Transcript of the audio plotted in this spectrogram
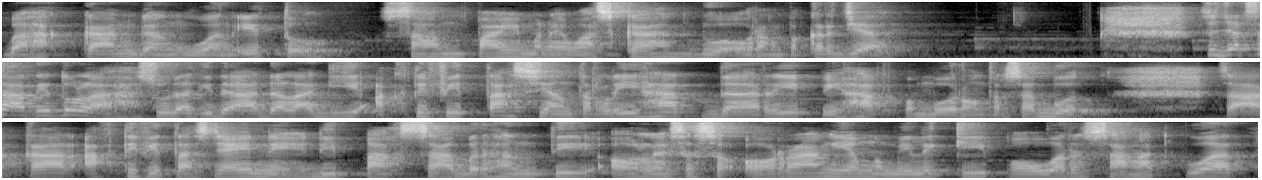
Bahkan gangguan itu sampai menewaskan dua orang pekerja Sejak saat itulah sudah tidak ada lagi aktivitas yang terlihat dari pihak pemborong tersebut. Seakan aktivitasnya ini dipaksa berhenti oleh seseorang yang memiliki power sangat kuat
